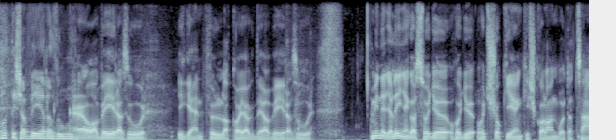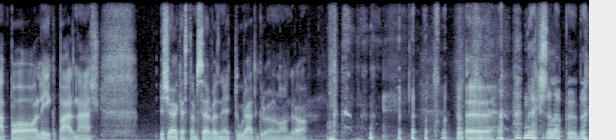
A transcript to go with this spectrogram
Ott is a vér az úr. A vér az úr. Igen, föl a kajak, de a vér az úr. Mindegy, a lényeg az, hogy, hogy, hogy sok ilyen kis kaland volt, a cápa, a légpárnás, és elkezdtem szervezni egy túrát Grönlandra. Meg se lepődök.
